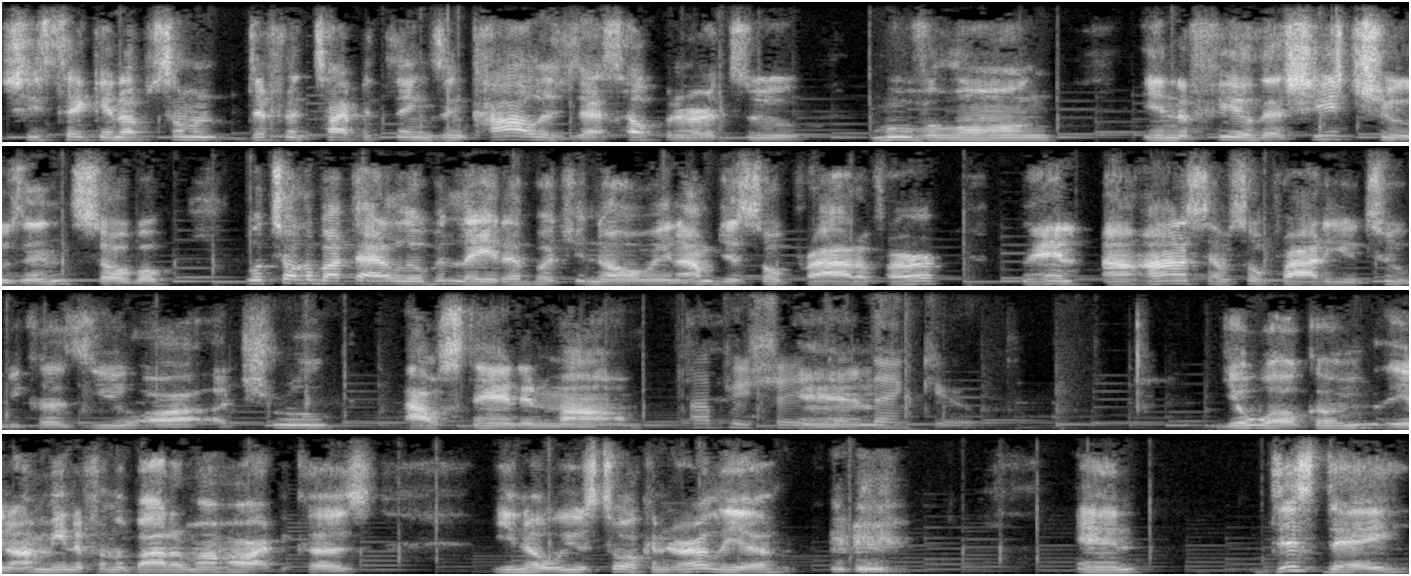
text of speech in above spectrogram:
she's taking up some different type of things in college that's helping her to move along in the field that she's choosing. So, but we'll talk about that a little bit later. But you know, I mean, I'm just so proud of her, and uh, honestly, I'm so proud of you too because you are a true outstanding mom. I appreciate and that. Thank you. You're welcome. You know, I mean it from the bottom of my heart because, you know, we was talking earlier, and this day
